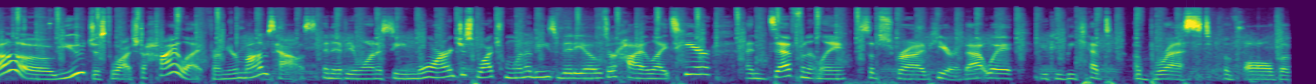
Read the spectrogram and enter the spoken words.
Oh, you just watched a highlight from your mom's house. And if you want to see more, just watch one of these videos or highlights here and definitely subscribe here. That way you can be kept abreast of all the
